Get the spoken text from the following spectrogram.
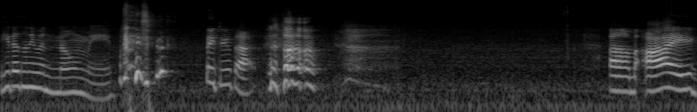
He doesn't even know me. They do, they do that. Um, I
